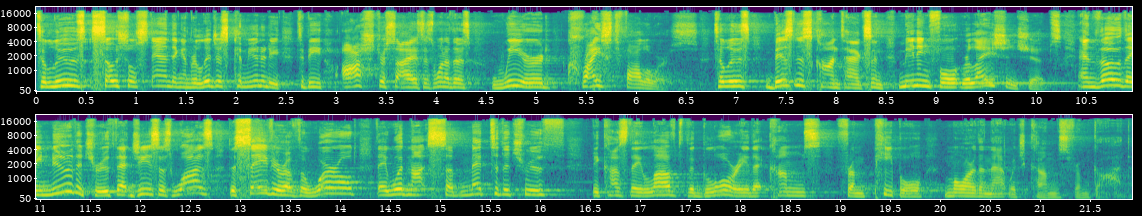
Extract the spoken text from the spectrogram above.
to lose social standing and religious community, to be ostracized as one of those weird Christ followers, to lose business contacts and meaningful relationships. And though they knew the truth that Jesus was the Savior of the world, they would not submit to the truth because they loved the glory that comes from people more than that which comes from God.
